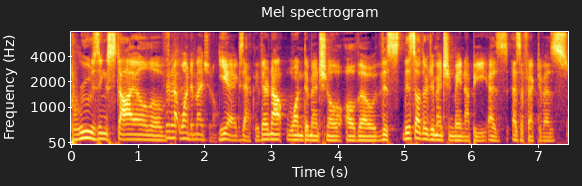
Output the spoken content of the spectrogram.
bruising style of. They're not one dimensional. Yeah, exactly. They're not one dimensional. Although this this other dimension may not be as as effective as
